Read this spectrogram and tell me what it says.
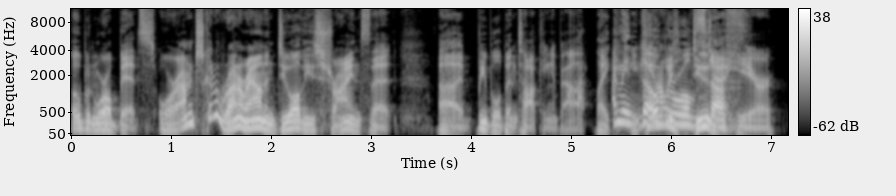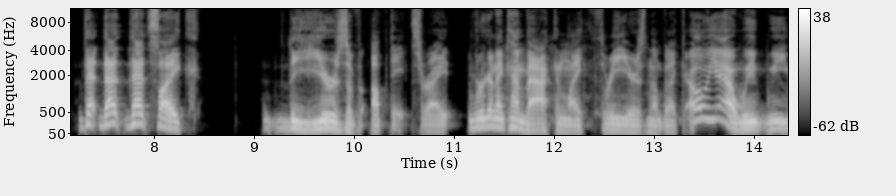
open world bits, or I'm just going to run around and do all these shrines that uh, people have been talking about. Like I mean, you the can't open always world do that stuff- here. that that that's like the years of updates, right? We're gonna come back in like three years and they'll be like, "Oh yeah, we we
